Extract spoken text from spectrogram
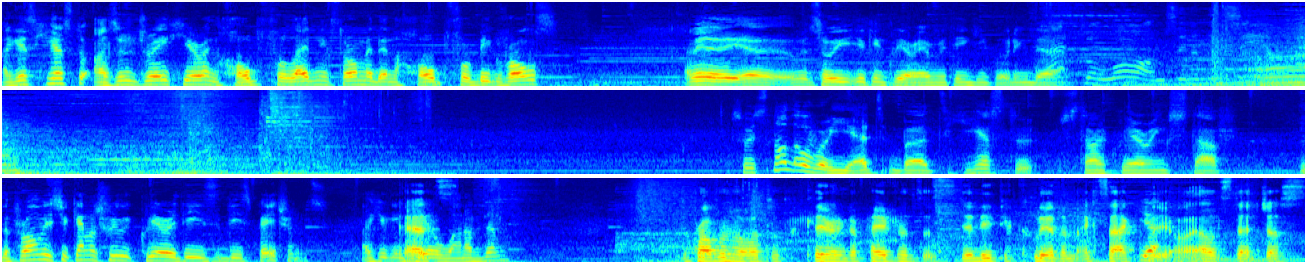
I guess he has to Azure Drake here and hope for lightning storm and then hope for big rolls. I mean, uh, so you can clear everything, including the. So it's not over yet, but he has to start clearing stuff. The problem is you cannot really clear these these patrons. Like you can clear one of them. The problem about clearing the patrons is you need to clear them exactly, Yeah. or else they're just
